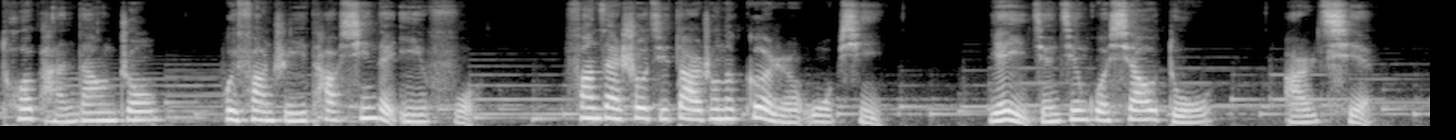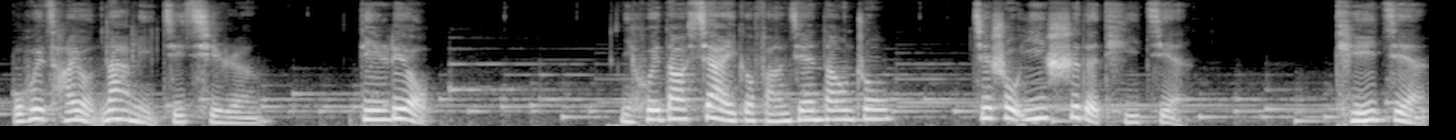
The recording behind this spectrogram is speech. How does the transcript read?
托盘当中会放置一套新的衣服，放在收集袋中的个人物品也已经经过消毒，而且不会藏有纳米机器人。第六，你会到下一个房间当中接受医师的体检，体检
